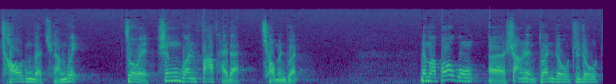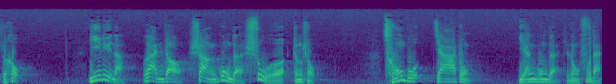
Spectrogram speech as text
朝中的权贵，作为升官发财的敲门砖。那么包公呃上任端州知州之后，一律呢按照上贡的数额征收，从不加重员工的这种负担，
